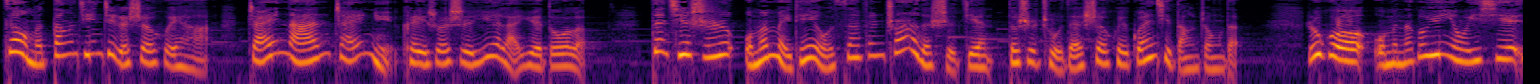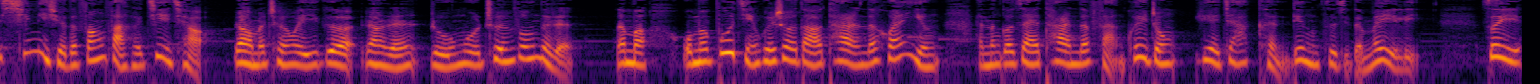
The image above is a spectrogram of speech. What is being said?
在我们当今这个社会啊，宅男宅女可以说是越来越多了。但其实我们每天有三分之二的时间都是处在社会关系当中的。如果我们能够运用一些心理学的方法和技巧，让我们成为一个让人如沐春风的人，那么我们不仅会受到他人的欢迎，还能够在他人的反馈中越加肯定自己的魅力。所以，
